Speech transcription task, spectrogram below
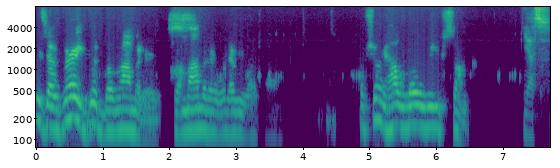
It's a very good barometer, thermometer, whatever you want to call it, of showing how low we've sunk. Yes.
